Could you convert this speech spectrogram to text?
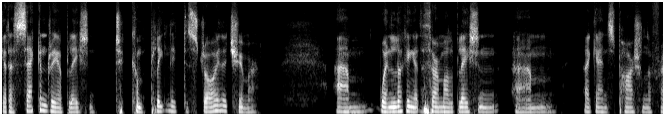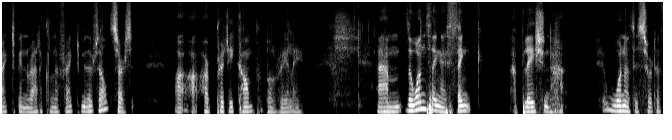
get a secondary ablation to completely destroy the tumor. Um, when looking at the thermal ablation um, against partial nephrectomy and radical nephrectomy, the results are, are, are pretty comparable, really. Um, the one thing I think ablation, one of the sort of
